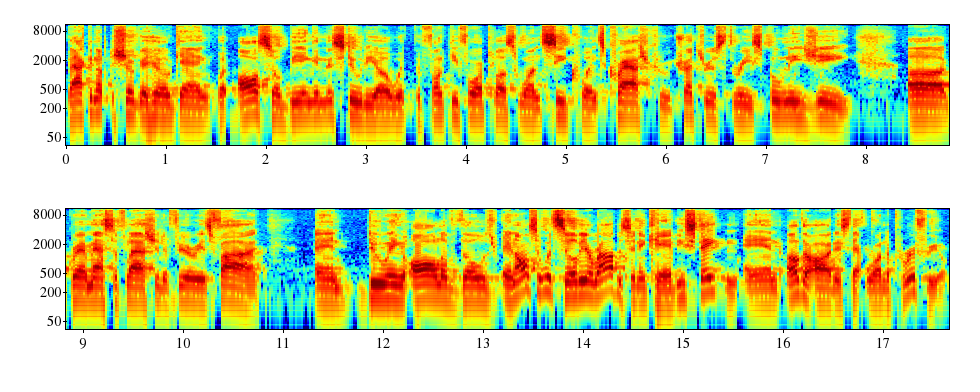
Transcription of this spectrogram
backing up the Sugar Hill gang, but also being in the studio with the Funky Four Plus One, Sequence, Crash Crew, Treacherous Three, Spoonie G, uh, Grandmaster Flash and the Furious Five, and doing all of those, and also with Sylvia Robinson and Candi Staton and other artists that were on the peripheral.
